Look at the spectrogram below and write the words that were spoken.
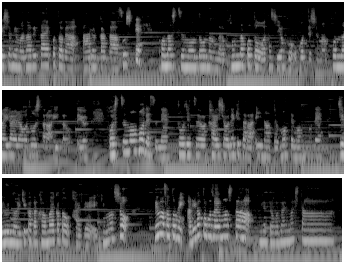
一緒に学びたいことがある方そしてこんな質問どうなんだろうこんなことを私よく怒ってしまうこんなイライラはどうしたらいいんだろうっていうご質問もですね当日は解消できたらいいなって思ってますので自分の生き方考え方を変えていきましょう。ではさとみありがとうございました、ありがとうございました。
